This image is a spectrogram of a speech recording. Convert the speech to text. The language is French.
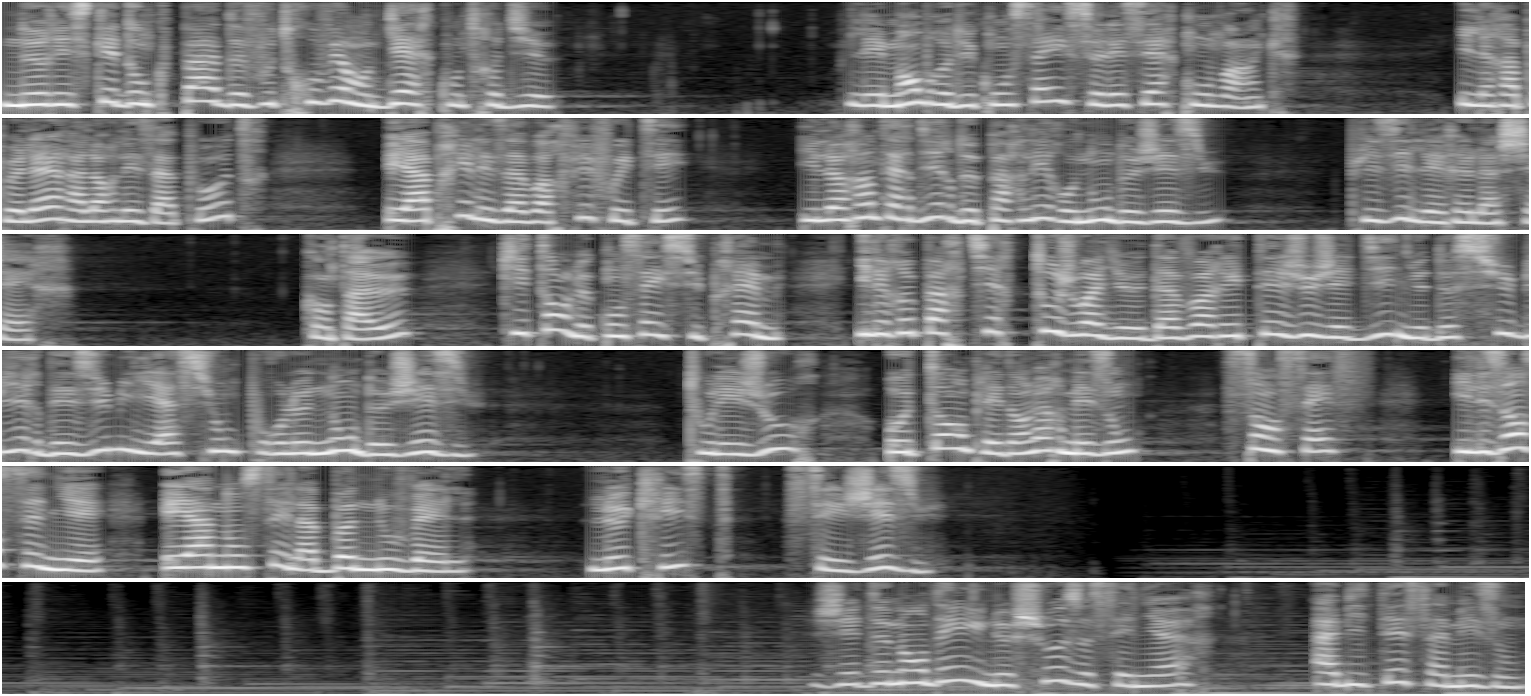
Ne risquez donc pas de vous trouver en guerre contre Dieu. Les membres du conseil se laissèrent convaincre. Ils rappelèrent alors les apôtres, et après les avoir fait fouetter, ils leur interdirent de parler au nom de Jésus, puis ils les relâchèrent. Quant à eux, quittant le Conseil suprême, ils repartirent tout joyeux d'avoir été jugés dignes de subir des humiliations pour le nom de Jésus. Tous les jours, au temple et dans leur maison, sans cesse, ils enseignaient et annonçaient la bonne nouvelle. Le Christ, c'est Jésus. J'ai demandé une chose au Seigneur, habiter sa maison.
